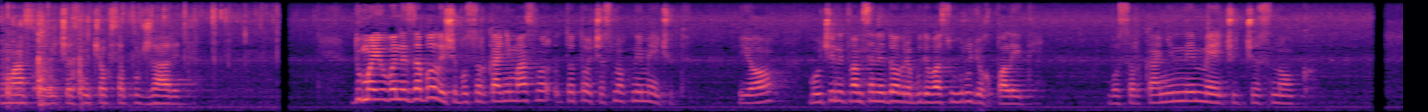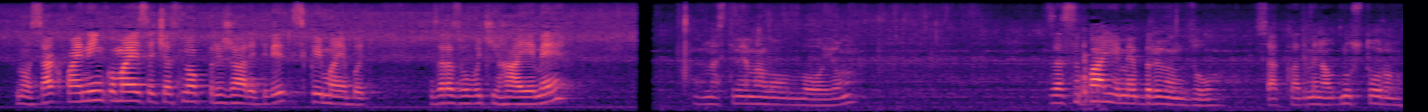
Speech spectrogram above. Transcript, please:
У маслові чесничок ся поджарить. Думаю, ви не забули, що бо соркані масло, то то чеснок не мечуть. Йо? Бо вчинить вам все недобре, буде вас у грудях палити. Бо не мечуть чеснок. Ну, сяк файненько мається чеснок прижарити. Видите, який має бути. Зараз його витягаємо. Настроїмо олоєм. Засипаємо бринзу. Сяк кладемо на одну сторону.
